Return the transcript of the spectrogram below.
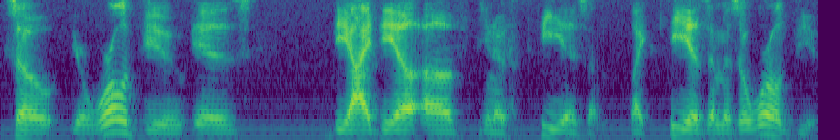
So your worldview is the idea of you know theism. Like theism is a worldview.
